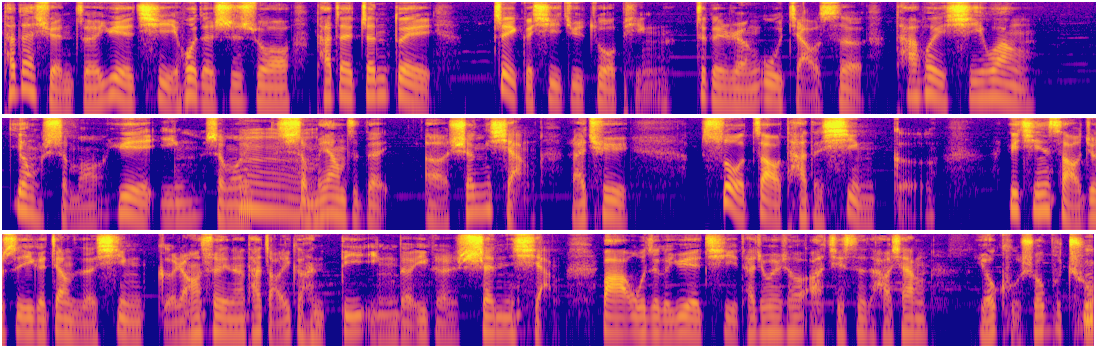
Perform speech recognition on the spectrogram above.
他在选择乐器，或者是说他在针对这个戏剧作品这个人物角色，他会希望用什么乐音、什么、嗯、什么样子的呃声响来去塑造他的性格。玉清嫂就是一个这样子的性格，然后所以呢，他找一个很低吟的一个声响，八乌这个乐器，他就会说啊，其实好像有苦说不出，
